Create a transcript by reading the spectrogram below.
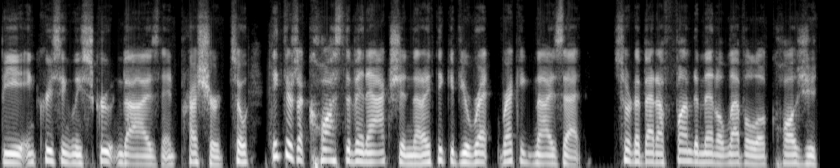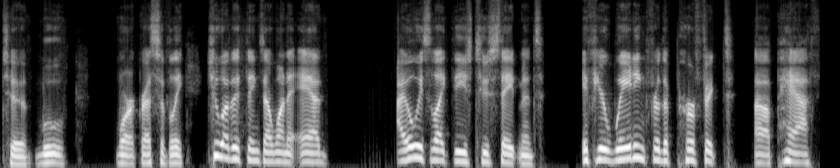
be increasingly scrutinized and pressured. So I think there's a cost of inaction that I think if you re- recognize that sort of at a fundamental level, will cause you to move more aggressively. Two other things I want to add. I always like these two statements. If you're waiting for the perfect uh, path,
